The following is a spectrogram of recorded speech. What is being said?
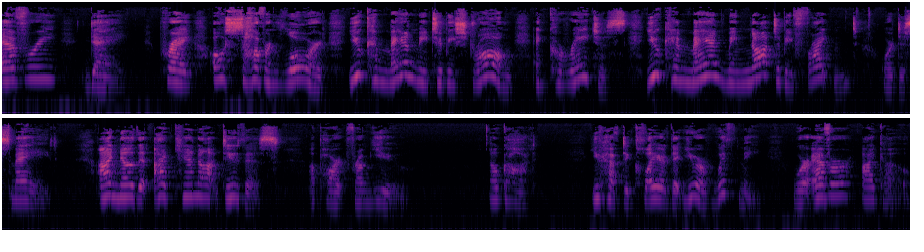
every day. Pray, O sovereign Lord, you command me to be strong and courageous. You command me not to be frightened or dismayed. I know that I cannot do this apart from you. Oh God, you have declared that you are with me wherever I go.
